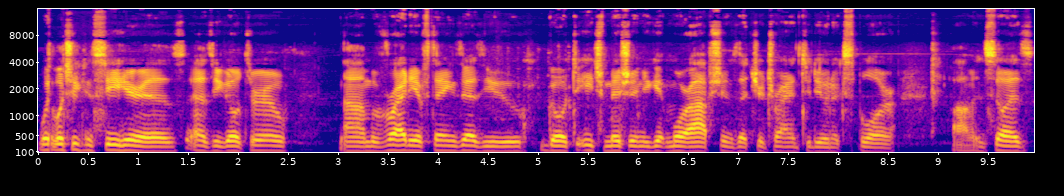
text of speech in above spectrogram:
What, what you can see here is as you go through um, a variety of things, as you go to each mission, you get more options that you're trying to do and explore. Um, and so as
